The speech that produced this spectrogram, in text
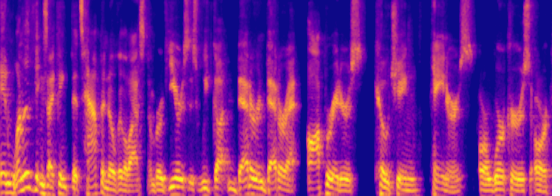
and one of the things I think that's happened over the last number of years is we've gotten better and better at operators coaching painters or workers or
